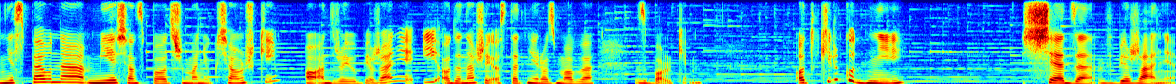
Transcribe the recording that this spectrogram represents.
niespełna miesiąc po otrzymaniu książki o Andrzeju Bieżanie i od naszej ostatniej rozmowy z Bolkiem. Od kilku dni siedzę w Bieżanie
